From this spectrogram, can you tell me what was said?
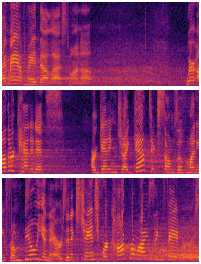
I may have made that last one up. Where other candidates are getting gigantic sums of money from billionaires in exchange for compromising favors.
